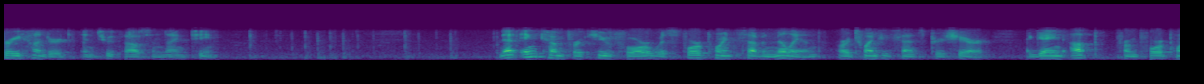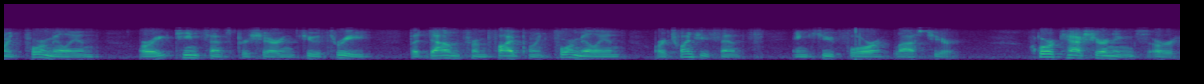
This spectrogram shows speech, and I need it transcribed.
300 in 2019. Net income for Q4 was 4.7 million or $0.20 per share, again up from 4.4 million or $0.18 per share in Q3, but down from 5.4 million or $0.20 in Q4 last year. Core cash earnings, or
